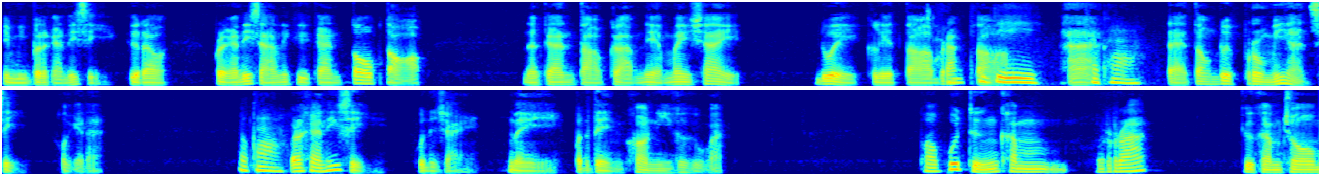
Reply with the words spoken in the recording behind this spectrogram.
ยังมีประการที่สี่คือเราประการที่สามนี่คือการโต้ตอบในการตอบกลับเนี่ยไม่ใช่ด้วยเกลียดตอบรักตที่อบดีอ่าเจ้าค่ะแต่ต้องด้วยพรหมิหารสี่โอเคนะเจ้าค่ะประการที่สี่คุณใจในประเด็นข้อนี้ก็คือว่า พอพูดถึงคำรักคือคำชม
